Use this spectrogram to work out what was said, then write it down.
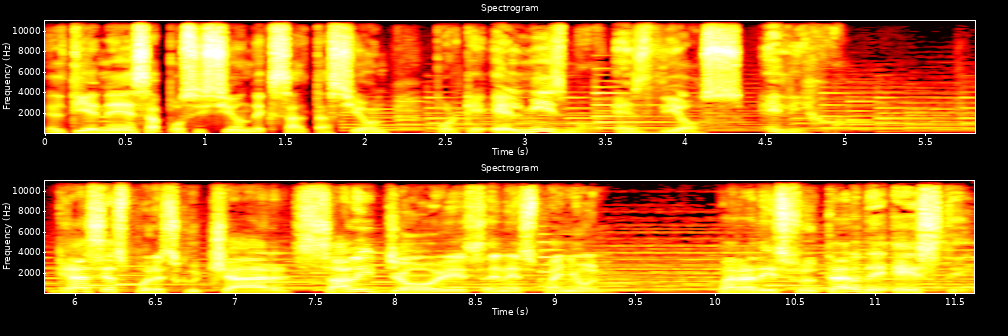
Él tiene esa posición de exaltación porque Él mismo es Dios el Hijo. Gracias por escuchar Sally Joyce en español. Para disfrutar de este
